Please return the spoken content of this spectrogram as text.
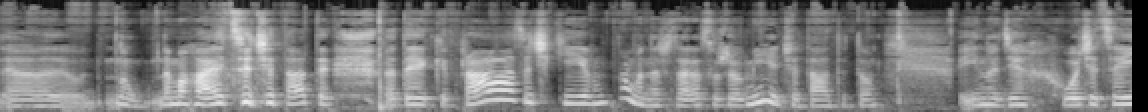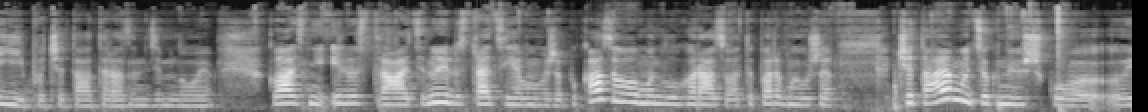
е, ну, намагається читати деякі фразочки. Ну, вона ж зараз вже вміє читати, то іноді хочеться її почитати разом зі мною. Класні ілюстрації. Ну, ілюстрації я вам вже показувала минулого разу, а тепер ми вже читаємо цю книжку, е,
